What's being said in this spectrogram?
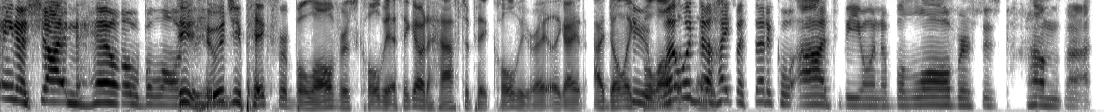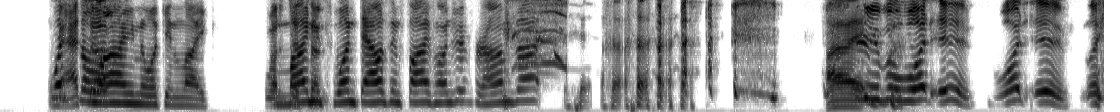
ain't a shot in hell, Bilal. Dude, who would you pick for Bilal versus Colby? I think I would have to pick Colby, right? Like I I don't like Dude, Bilal. what the would the hypothetical odds be on a Bilal versus Hamza? What's the Matchup? line looking like? What, a just a- minus 1,500 for Hamza? I Dude, but what if? What if? Like,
